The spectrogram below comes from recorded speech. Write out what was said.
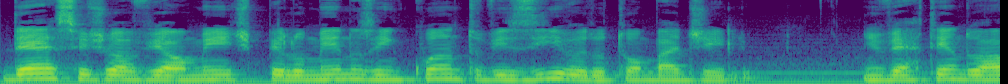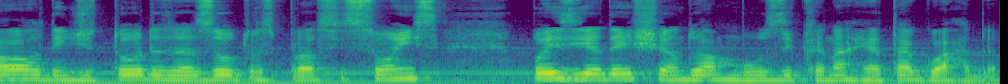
desce jovialmente, pelo menos enquanto visível do tombadilho, invertendo a ordem de todas as outras procissões, pois ia deixando a música na retaguarda.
